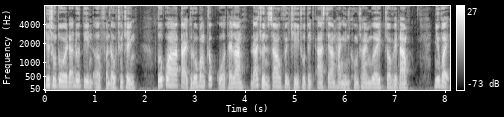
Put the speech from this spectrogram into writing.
như chúng tôi đã đưa tin ở phần đầu chương trình, tối qua tại thủ đô Bangkok của Thái Lan đã chuyển giao vị trí Chủ tịch ASEAN 2020 cho Việt Nam. Như vậy,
